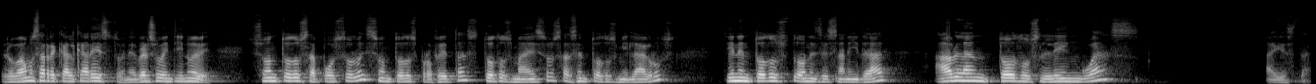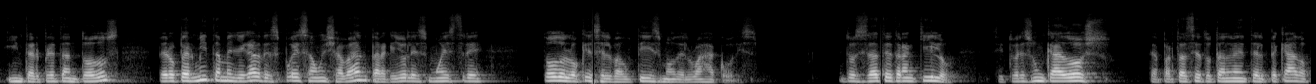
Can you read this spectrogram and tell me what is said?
Pero vamos a recalcar esto en el verso 29. Son todos apóstoles, son todos profetas, todos maestros, hacen todos milagros, tienen todos dones de sanidad, hablan todos lenguas. Ahí está, interpretan todos, pero permítame llegar después a un Shabbat para que yo les muestre todo lo que es el bautismo del Raja Entonces, date tranquilo. Si tú eres un K2, te apartaste totalmente del pecado,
